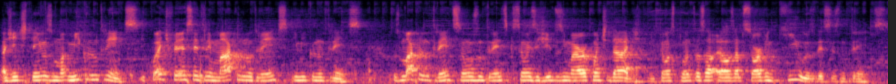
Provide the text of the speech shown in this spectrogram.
a gente tem os micronutrientes. E qual é a diferença entre macronutrientes e micronutrientes? Os macronutrientes são os nutrientes que são exigidos em maior quantidade. Então, as plantas elas absorvem quilos desses nutrientes.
